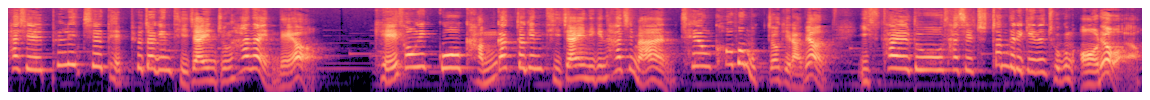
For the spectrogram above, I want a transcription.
사실 플리츠 대표적인 디자인 중 하나인데요. 개성있고 감각적인 디자인이긴 하지만 체형 커버 목적이라면 이 스타일도 사실 추천드리기는 조금 어려워요.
